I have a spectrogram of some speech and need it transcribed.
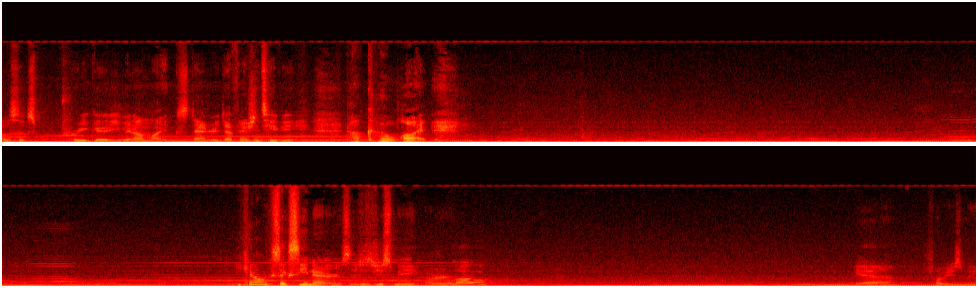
Wow, this looks pretty good even on my standard definition TV. Not gonna lie. He kind of looks like C9ers. Is this just me? Or Hello? yeah, it's probably just me.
